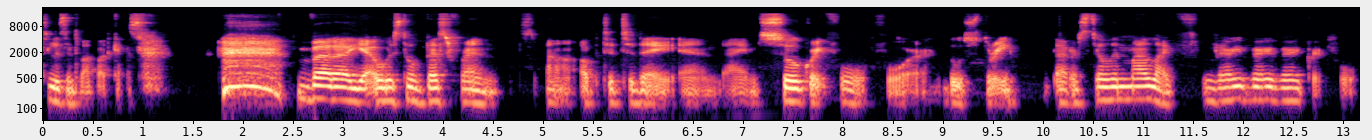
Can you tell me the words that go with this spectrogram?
to listen to my podcast. but uh, yeah, we're still best friends uh, up to today, and I'm so grateful for those three that are still in my life. Very, very, very grateful.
